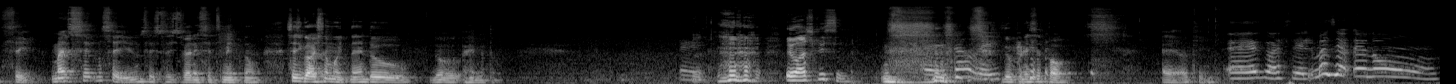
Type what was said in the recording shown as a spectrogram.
sei. Mas não sei, não sei se vocês tiverem sentimento não. Vocês gostam muito, né, do, do Hamilton. É, Eu acho que sim. É, talvez. Do principal. É, ok. É, eu gosto dele. Mas eu, eu não.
